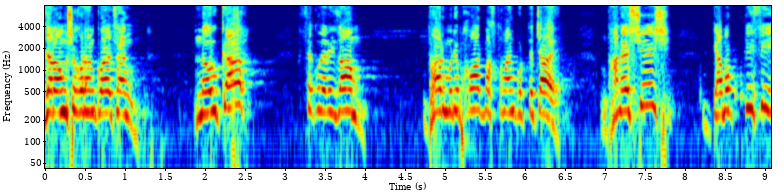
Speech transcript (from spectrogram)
যারা অংশগ্রহণ করেছেন, নৌকা, সেকুলারিজম ধর্মনিরপেক্ষ বাস্তবায়ন করতে চায়, ধানের শীষ, ডেমোক্রেসি,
